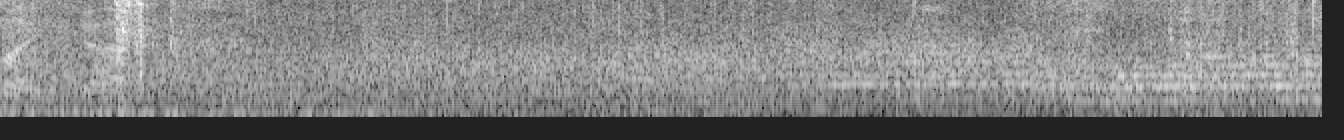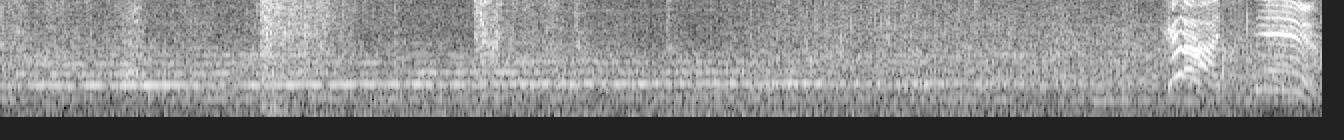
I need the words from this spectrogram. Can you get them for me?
but, uh... God damn!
